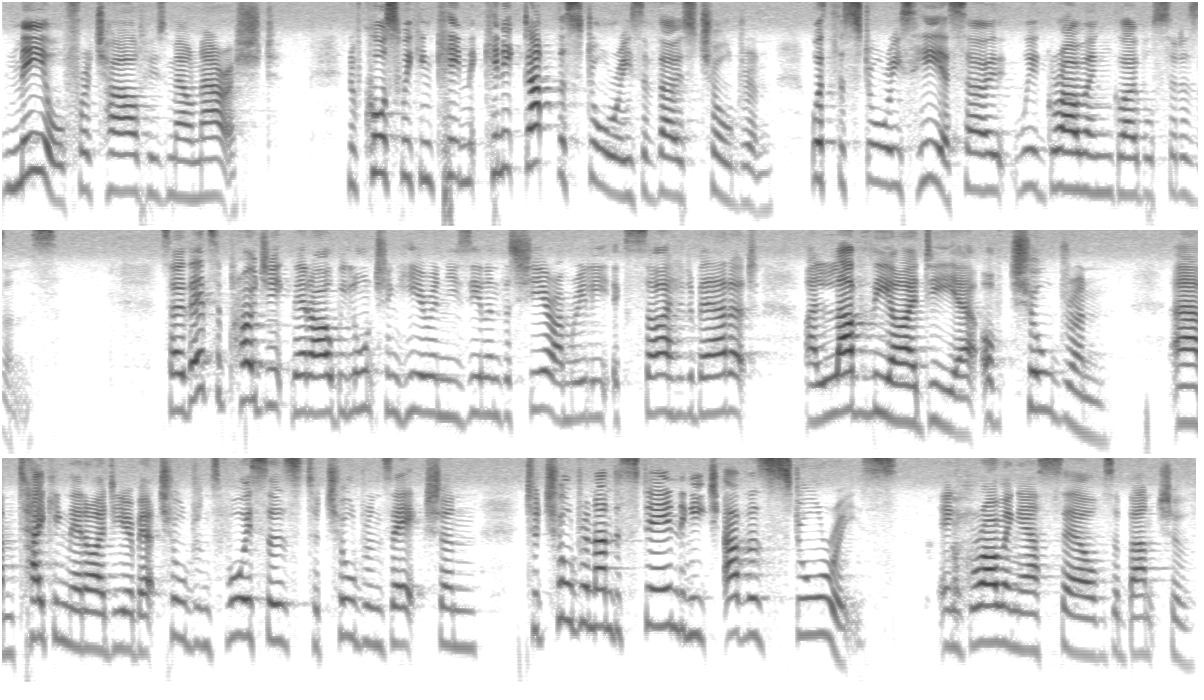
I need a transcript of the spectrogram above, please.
meal for a child who's malnourished. And of course, we can connect up the stories of those children with the stories here, so we're growing global citizens. So that's a project that I'll be launching here in New Zealand this year. I'm really excited about it. I love the idea of children, um, taking that idea about children's voices to children's action, to children understanding each other's stories and growing ourselves a bunch of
